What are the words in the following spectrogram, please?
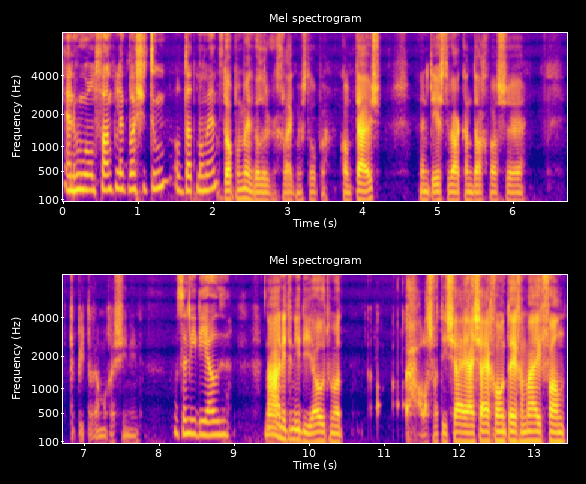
en hoe ontvankelijk was je toen, op dat moment? Op dat moment wilde ik er gelijk mee stoppen. Ik kwam thuis en het eerste waar ik aan dacht was... Uh, ik heb hier toch helemaal geen zin in. Wat een idioot. Nou, niet een idioot, maar alles wat hij zei. Hij zei gewoon tegen mij van...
